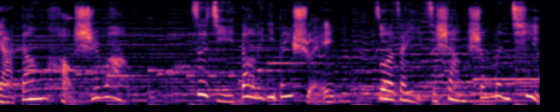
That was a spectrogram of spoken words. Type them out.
亚当好失望，自己倒了一杯水，坐在椅子上生闷气。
